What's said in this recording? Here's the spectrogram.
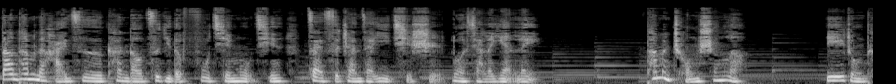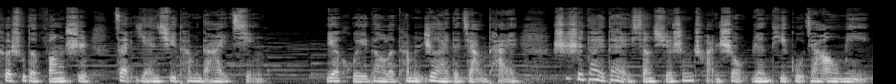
当他们的孩子看到自己的父亲、母亲再次站在一起时，落下了眼泪。他们重生了，以一种特殊的方式在延续他们的爱情，也回到了他们热爱的讲台，世世代代向学生传授人体骨架奥秘。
